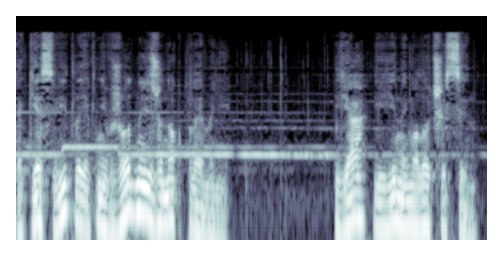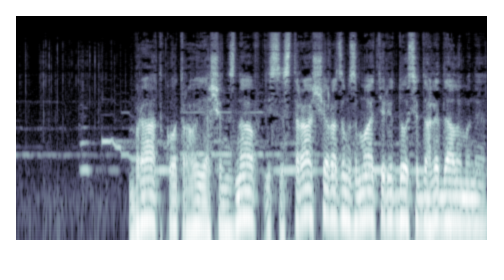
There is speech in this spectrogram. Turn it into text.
таке світле, як ні в жодної з жінок племені. Я її наймолодший син. Брат, котрого я ще не знав, і сестра, що разом з матір'ю досі доглядали мене,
